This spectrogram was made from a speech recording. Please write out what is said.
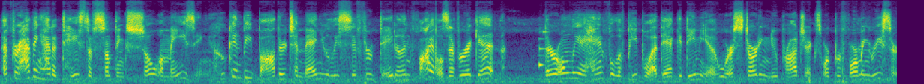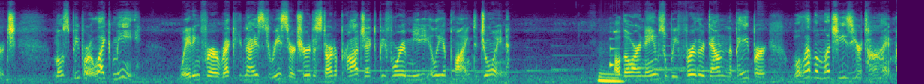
After having had a taste of something so amazing, who can be bothered to manually sift through data and files ever again? There are only a handful of people at the academia who are starting new projects or performing research. Most people are like me, waiting for a recognized researcher to start a project before immediately applying to join. Hmm. Although our names will be further down in the paper, we'll have a much easier time.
